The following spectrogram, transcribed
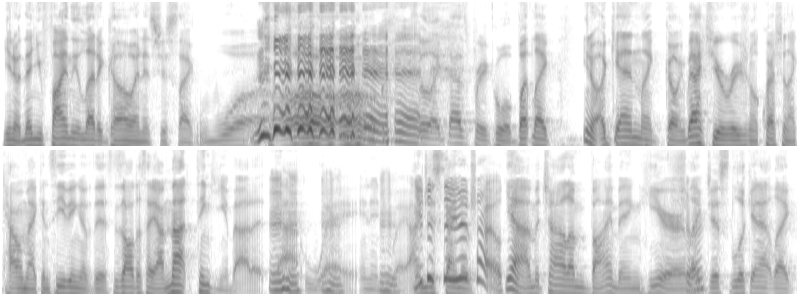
you know, then you finally let it go, and it's just like whoa. so like that's pretty cool. But like you know, again, like going back to your original question, like how am I conceiving of this? This is all to say I'm not thinking about it mm-hmm. that mm-hmm. way in any mm-hmm. way. You I'm just say kind you're a child. Yeah, I'm a child. I'm vibing here, Sure. like just looking at like,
